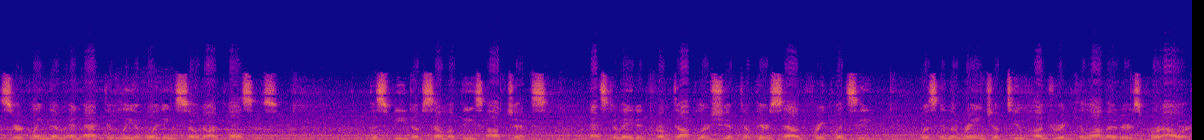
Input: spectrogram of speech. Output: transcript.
circling them and actively avoiding sonar pulses. The speed of some of these objects, estimated from Doppler shift of their sound frequency, was in the range of 200 kilometers per hour,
